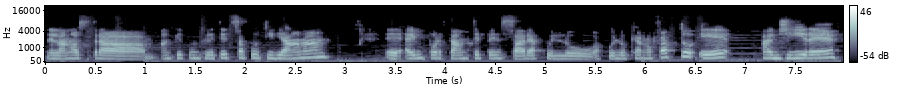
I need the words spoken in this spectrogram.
nella nostra anche concretezza quotidiana eh, è importante pensare a quello, a quello, che hanno fatto e agire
